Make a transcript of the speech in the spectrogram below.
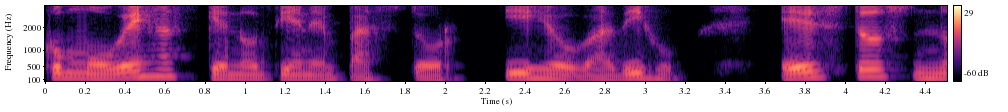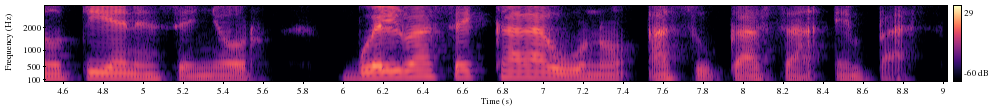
como ovejas que no tienen pastor. Y Jehová dijo, estos no tienen Señor, vuélvase cada uno a su casa en paz.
